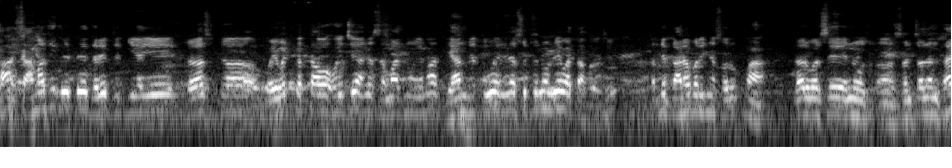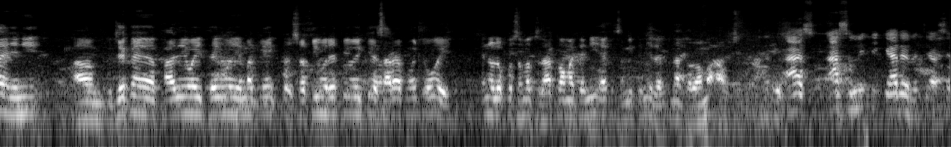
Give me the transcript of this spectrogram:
હા સામાજિક રીતે દરેક જગ્યાએ ટ્રસ્ટ વહીવટકર્તાઓ હોય છે અને સમાજનું એમાં ધ્યાન રહેતું હોય એના સૂચનો લેવાતા હોય છે. એટલે કારોબારીના સ્વરૂપમાં દર વર્ષે એનું સંચાલન થાય અને એની જે કંઈ કાર્યવાહી થઈ હોય એમાં કંઈક ક્ષતિઓ રહેતી હોય કે સારા પોઈન્ટ હોય એના લોકો સમક્ષ રાખવા માટેની એક સમિતિની રચના કરવામાં આવશે. આ સમિતિ ક્યારે રચાશે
